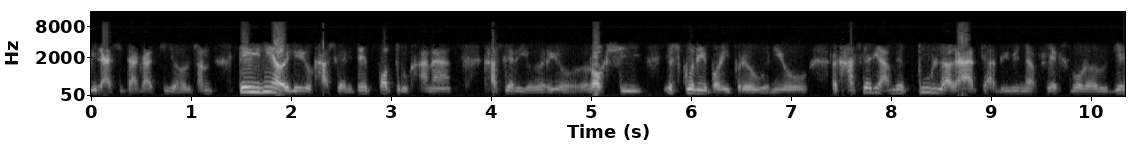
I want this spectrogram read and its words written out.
विलासिताका चिजहरू छन् त्यही नै अहिले यो खास गरी चाहिँ पत्रु खाना खास गरी यो यो रक्सी यसको नै बढी प्रयोग हुने हो। र खास गरी हामीले तुल लगायतका विभिन्न फ्लेक्स बोर्डहरू जे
